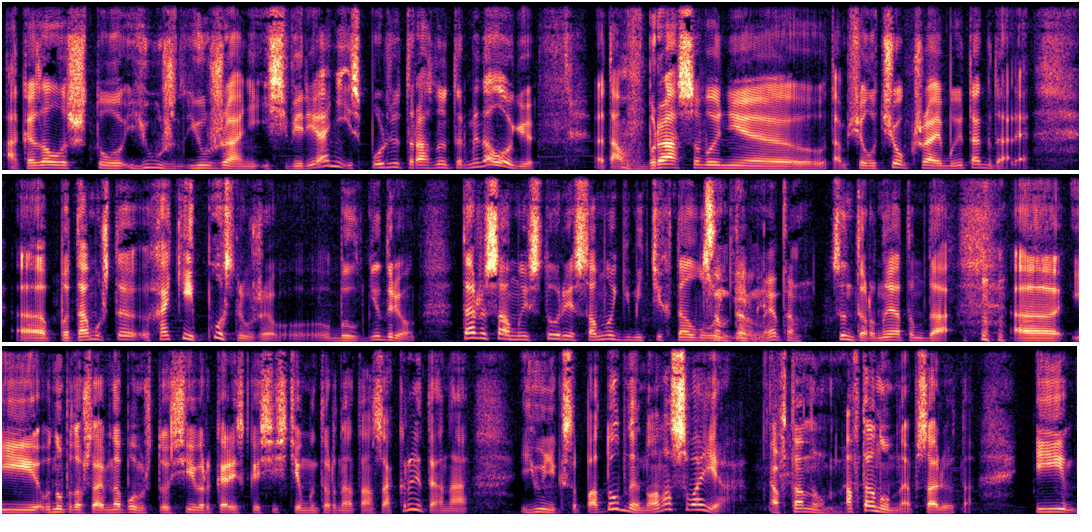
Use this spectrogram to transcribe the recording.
оказалось, что юж- южане и северяне используют разную терминологию, Э, там вбрасывание, э, там щелчок шайбы и так далее, Э, потому что хоккей после уже э, был внедрен. Та же самая история со многими С технологиями. интернетом? С интернетом, да. Э, И, ну, потому что я напомню, что северокорейская система интернета, она закрыта, она Unix подобная, но она своя, Автономно. автономная абсолютно. И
